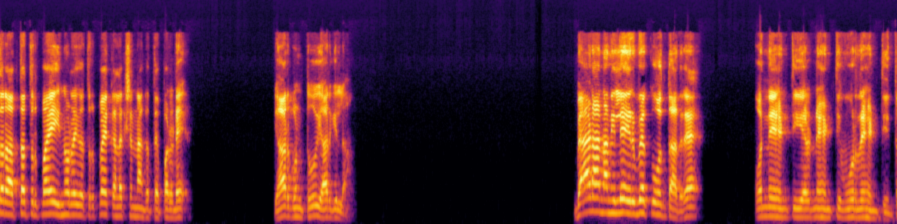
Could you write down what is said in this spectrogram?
ಥರ ಹತ್ತತ್ತು ರೂಪಾಯಿ ಇನ್ನೂರೈವತ್ತು ರೂಪಾಯಿ ಕಲೆಕ್ಷನ್ ಆಗುತ್ತೆ ಪರ್ ಡೇ ಯಾರಿಗುಂಟು, ಯಾರಿಗಿಲ್ಲ. ಬೇಡ ನಾನು ಇಲ್ಲೇ ಇರಬೇಕು ಅಂತಾದರೆ ಒಂದನೇ ಹೆಂಡತಿ ಎರಡನೇ ಹೆಂಡತಿ ಮೂರನೇ ಹೆಂಡತಿ ಅಂತ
